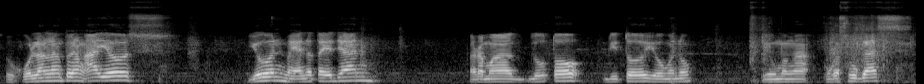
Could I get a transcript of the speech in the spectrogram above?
So kulang lang to ng ayos. Yun, may ano tayo diyan para magluto. Dito yung ano, yung mga hugas-hugas.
